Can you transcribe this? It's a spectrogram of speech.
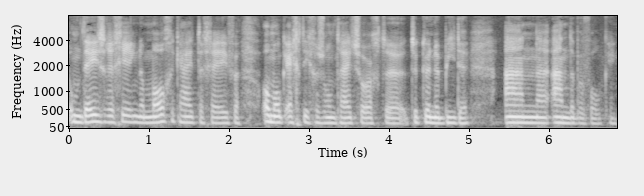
om deze regering de mogelijkheid te geven... om ook echt die gezondheidszorg te, te kunnen bieden aan, uh, aan de bevolking.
